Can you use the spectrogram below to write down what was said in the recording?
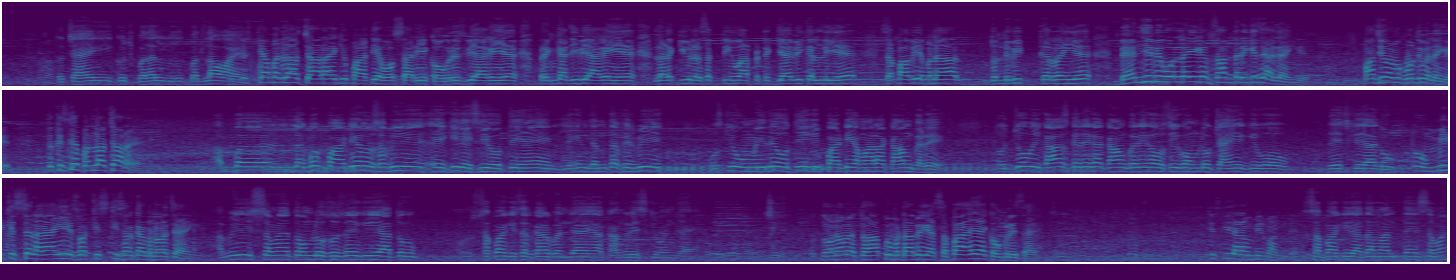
तो चाहेगी कि कुछ बदल बदलाव आए। किस- क्या बदलाव चाह रहा है कि पार्टियाँ बहुत सारी है कांग्रेस भी आ गई है प्रियंका जी भी आ गई हैं लड़की लड़ सकती हूँ आप प्रतिज्ञा भी कर ली है सपा भी अपना धुंड भी कर रही है बहन जी भी बोल रही है कि हम शांत तरीके से आ जाएँगे पांचवी बार मुख्यमंत्री बनेंगे। तो किसके बदलाव चाह रहे हैं? अब लगभग पार्टियाँ तो सभी एक ही जैसी होती हैं लेकिन जनता फिर भी उसकी उम्मीदें होती हैं कि पार्टी हमारा काम करे। तो जो विकास करेगा काम करेगा उसी को हम लोग चाहेंगे कि वो देश के आज तो, तो उम्मीद किससे लगाएँगे? इस वक्त किसकी सरकार बनाना चाहेंगे? अभी इस समय तो हम लोग सोच रहे हैं कि या तो सपा की सरकार बन जाए या कांग्रेस की बन जाए। जी। तो दोनों में तो आपके मुताबिक या सपा है या कांग्रेस है? तो किसकी ज़्यादा उम्मीद मानते हैं? सपा की ज़्यादा मानते हैं इस समय।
